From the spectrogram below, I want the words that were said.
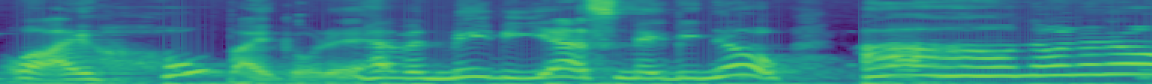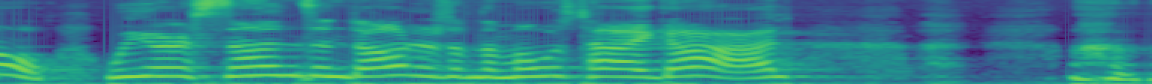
Well, I hope I go to heaven. Maybe yes, maybe no. Oh, no, no, no. We are sons and daughters of the Most High God.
